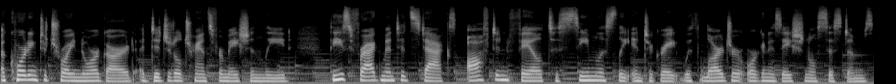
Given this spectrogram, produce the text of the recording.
According to Troy Norgard, a digital transformation lead, these fragmented stacks often fail to seamlessly integrate with larger organizational systems,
